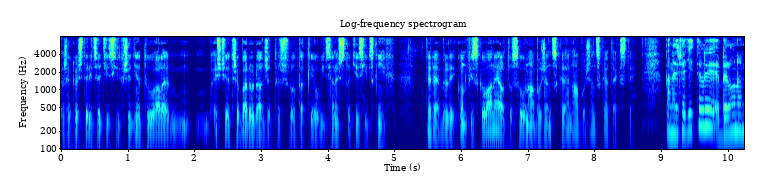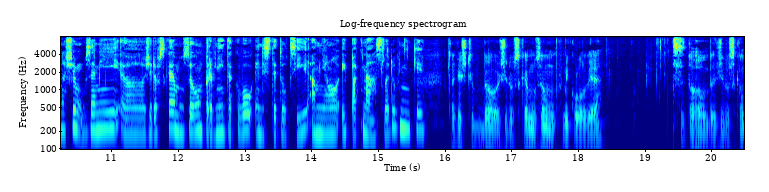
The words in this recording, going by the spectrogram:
řekl 40 tisíc předmětů, ale ještě je třeba dodat, že to šlo taky o více než 100 tisíc knih které byly konfiskovány, ale to jsou náboženské, náboženské texty. Pane řediteli, bylo na našem území Židovské muzeum první takovou institucí a mělo i pak následovníky? Tak ještě bylo Židovské muzeum v Mikulově, z toho židovského,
